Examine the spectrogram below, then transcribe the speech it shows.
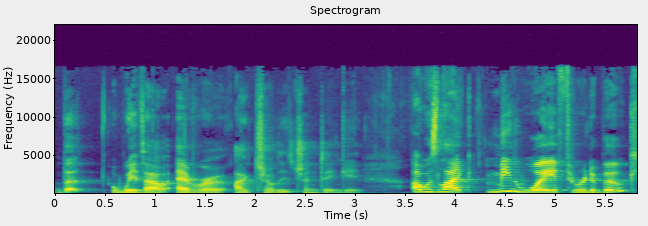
but without ever actually changing it. I was like midway through the book,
